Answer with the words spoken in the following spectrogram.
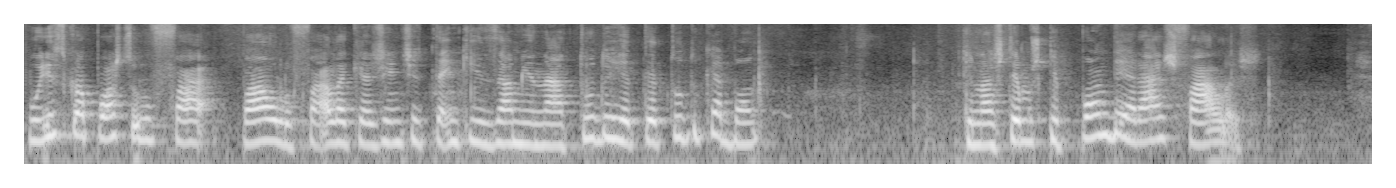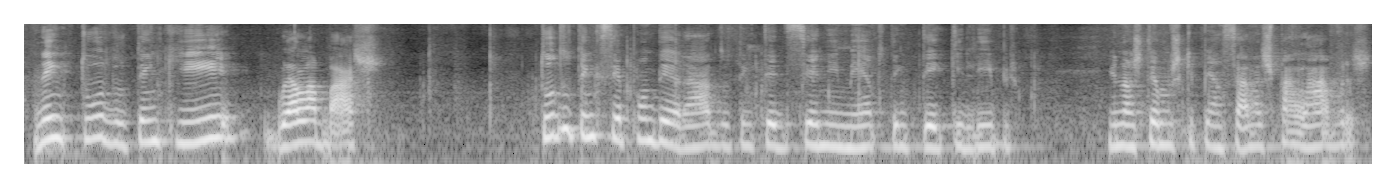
Por isso que o apóstolo Paulo fala que a gente tem que examinar tudo e reter tudo que é bom. Que nós temos que ponderar as falas. Nem tudo tem que ir goela abaixo. Tudo tem que ser ponderado, tem que ter discernimento, tem que ter equilíbrio. E nós temos que pensar nas palavras.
